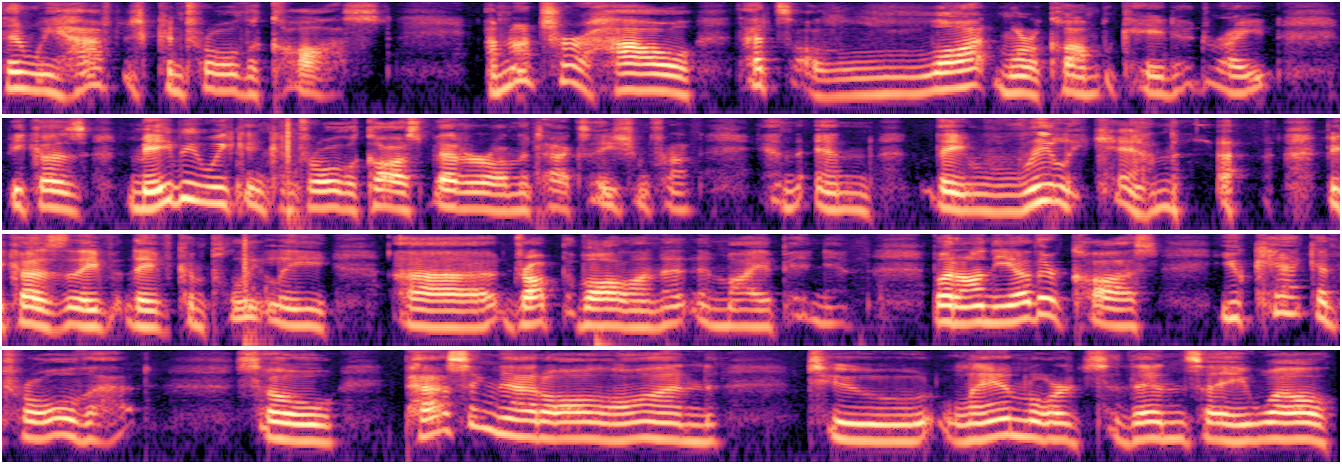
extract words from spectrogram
then we have to control the cost. I'm not sure how that's a lot more complicated, right? Because maybe we can control the cost better on the taxation front, and and they really can. because they've they've completely uh, dropped the ball on it, in my opinion. But on the other cost, you can't control that. So passing that all on to landlords to then say, well,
